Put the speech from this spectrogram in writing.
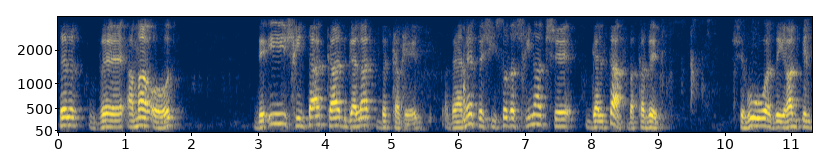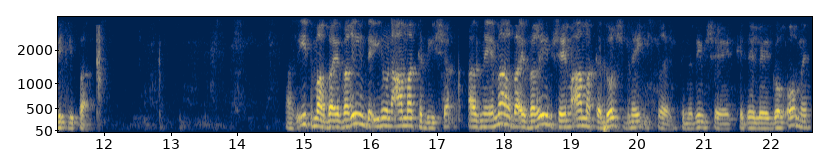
בסדר? ואמר עוד, דאי שכינתה כד גלת בכבד, והנפש היא סוד השכינה כשגלתה בכבד, שהוא הזעירנטין דקליפה. אז איתמר באיברים דאינון עמה קדישה, אז נאמר באיברים שהם עם הקדוש בני ישראל. אתם יודעים שכדי לאגור אומץ,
